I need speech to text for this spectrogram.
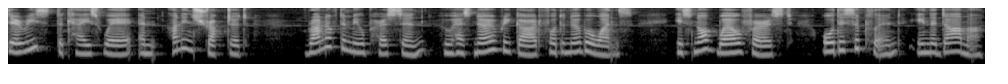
There is the case where an uninstructed, run of the mill person who has no regard for the noble ones is not well versed or disciplined in the Dharma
